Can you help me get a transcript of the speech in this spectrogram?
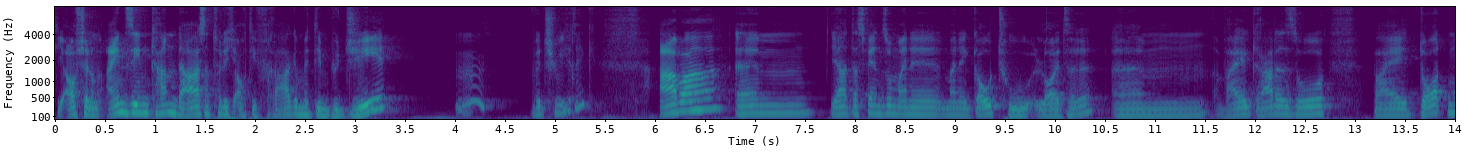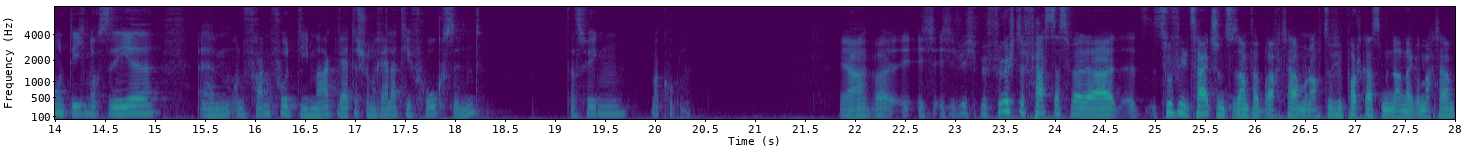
die Aufstellung einsehen kann, da ist natürlich auch die Frage mit dem Budget. Hm, wird schwierig. Aber ähm, ja, das wären so meine, meine Go-To-Leute, ähm, weil gerade so bei Dortmund, die ich noch sehe, ähm, und Frankfurt die Marktwerte schon relativ hoch sind. Deswegen mal gucken. Ja, ich, ich, ich befürchte fast, dass wir da äh, zu viel Zeit schon zusammen verbracht haben und auch zu viel Podcasts miteinander gemacht haben,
